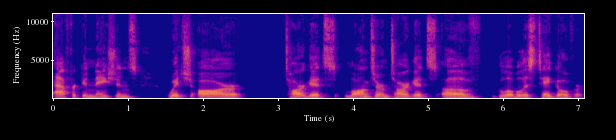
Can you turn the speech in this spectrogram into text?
African nations, which are targets, long term targets of globalist takeover.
